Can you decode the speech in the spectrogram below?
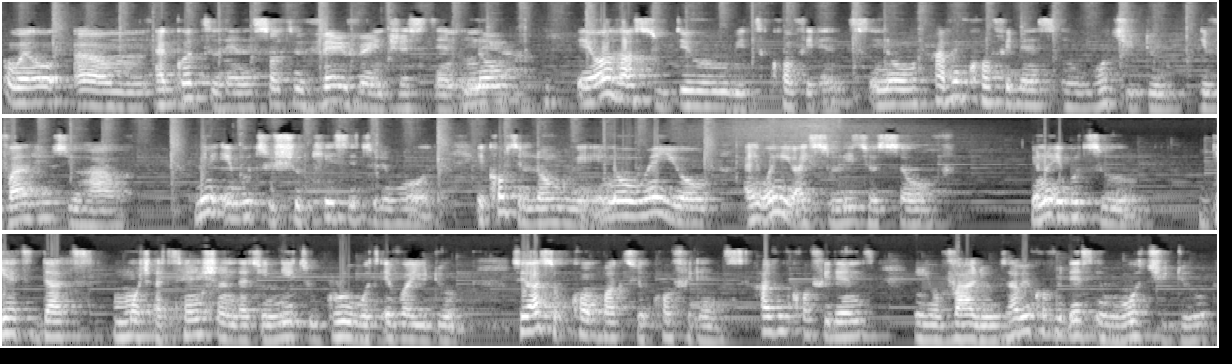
Well, um, I got to learn something very, very interesting. You know, it all has to do with confidence. You know, having confidence in what you do, the values you have, being able to showcase it to the world. It comes a long way. You know, when you're when you isolate yourself, you're not able to get that much attention that you need to grow whatever you do. So you have to come back to your confidence, having confidence in your values, having confidence in what you do,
